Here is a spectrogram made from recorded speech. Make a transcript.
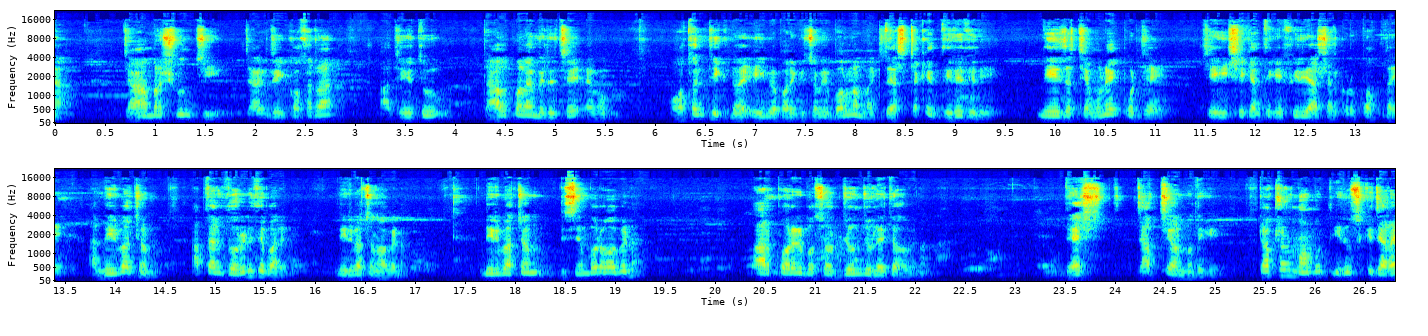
না, যা আমরা শুনছি, যা যে কথাটা যেহেতু ডালপালা মেরেছে এবং অথেন্টিক নয়, এই ব্যাপারে কিছু আমি বললাম না, দেশটাকে ধীরে ধীরে নিয়ে যাচ্ছে এমন এক পর্যায়ে যে সেখান থেকে ফিরে আসার কোনো পথ নাই। আর নির্বাচন আপনারা ধরে নিতে পারেন, নির্বাচন হবে না। নির্বাচন ডিসেম্বরও হবে না, আর পরের বছর জুন জুলাইতে হবে না। দেশ যাচ্ছে অন্যদিকে। ডক্টর মোহাম্মদ ইরুসকে যারা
